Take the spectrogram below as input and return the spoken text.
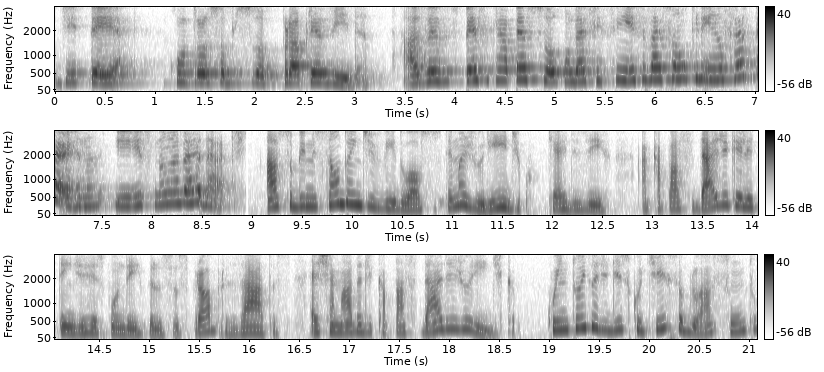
de ter controle sobre sua própria vida. Às vezes pensam que a pessoa com deficiência vai ser uma criança eterna, e isso não é verdade. A submissão do indivíduo ao sistema jurídico, quer dizer, a capacidade que ele tem de responder pelos seus próprios atos, é chamada de capacidade jurídica. Com o intuito de discutir sobre o assunto,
